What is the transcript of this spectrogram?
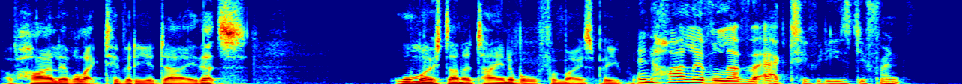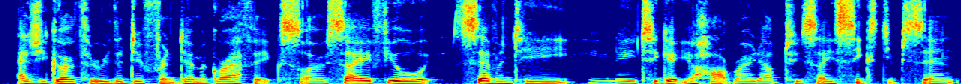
of high level activity a day. That's almost unattainable for most people. And high level of activity is different as you go through the different demographics. So, say if you're 70, you need to get your heart rate up to, say, 60%.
